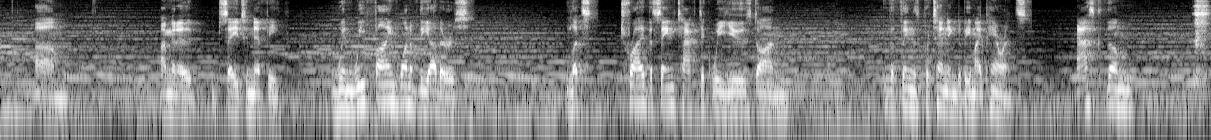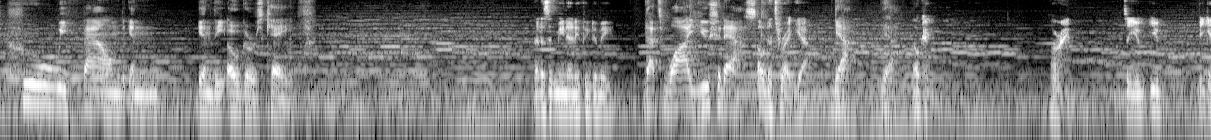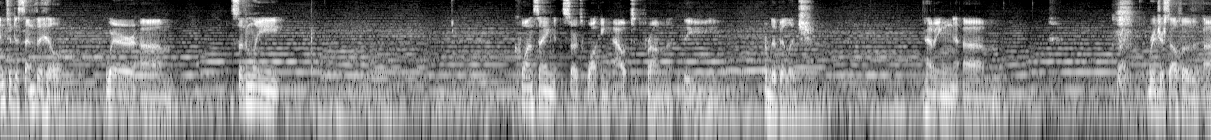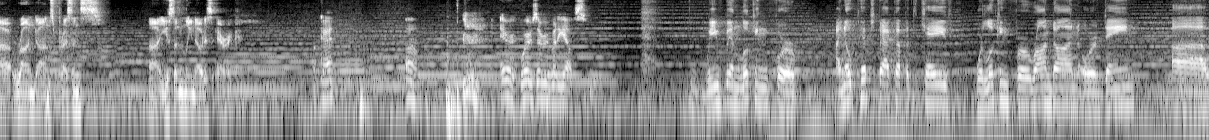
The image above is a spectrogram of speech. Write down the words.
um, I'm gonna say to Niffy, when we find one of the others, let's try the same tactic we used on the things pretending to be my parents. Ask them who we found in in the ogre's cave. That doesn't mean anything to me. That's why you should ask. Oh, that's right. Yeah. yeah, yeah. Okay. All right. So you you begin to descend the hill, where um, suddenly Kwansang starts walking out from the from the village, having um, rid yourself of uh, Rondon's presence. Uh, you suddenly notice Eric. Okay. Oh. Eric, where's everybody else? We've been looking for. I know Pip's back up at the cave. We're looking for Rondon or Dane. Uh,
